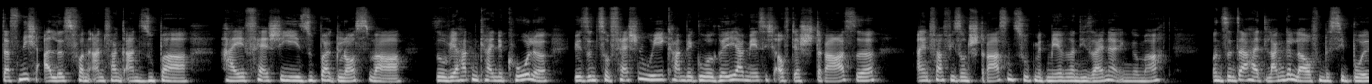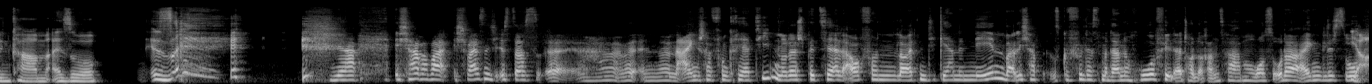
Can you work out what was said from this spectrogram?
dass nicht alles von Anfang an super high-fashy, super gloss war. So, wir hatten keine Kohle. Wir sind zur Fashion Week, haben wir Guerilla-mäßig auf der Straße einfach wie so ein Straßenzug mit mehreren DesignerInnen gemacht und sind da halt langgelaufen, bis die Bullen kamen. Also, es- Ja, ich habe aber, ich weiß nicht, ist das äh, eine Eigenschaft von Kreativen oder speziell auch von Leuten, die gerne nähen, weil ich habe das Gefühl, dass man da eine hohe Fehlertoleranz haben muss oder eigentlich so. Ja.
